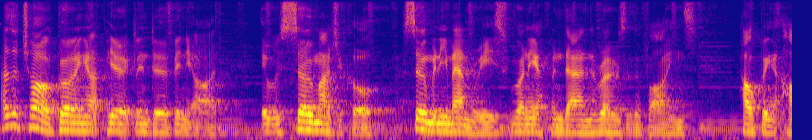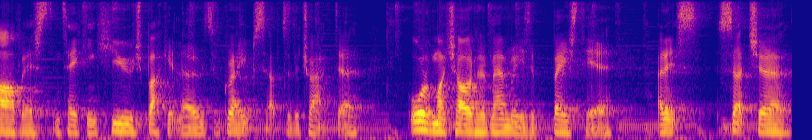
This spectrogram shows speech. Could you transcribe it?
As a child growing up here at Glyndwr Vineyard, it was so magical, so many memories running up and down the rows of the vines, helping at harvest and taking huge bucket loads of grapes up to the tractor. All of my childhood memories are based here, and it's such a,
